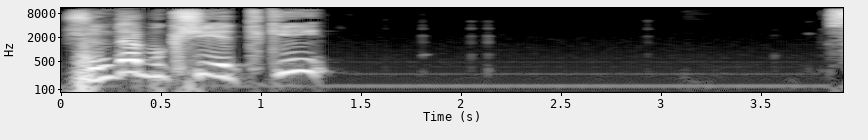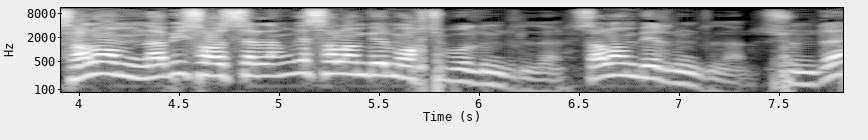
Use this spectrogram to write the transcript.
Shunda bu kishi aytdiki, salom Nabiy sollallohu alayhi vasallamga salom bermoqchi bo'ldim dedilar. Salom berdim dedilar. Shunda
